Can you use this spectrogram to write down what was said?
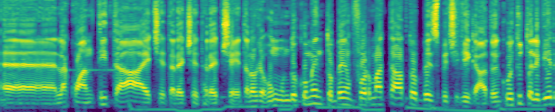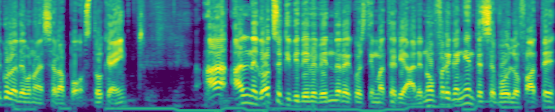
eh, la quantità, eccetera, eccetera, eccetera. Un documento ben formattato, ben specificato, in cui tutte le virgole devono essere a posto, ok? A, al negozio che vi deve vendere questi materiali. Non frega niente se voi lo fate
